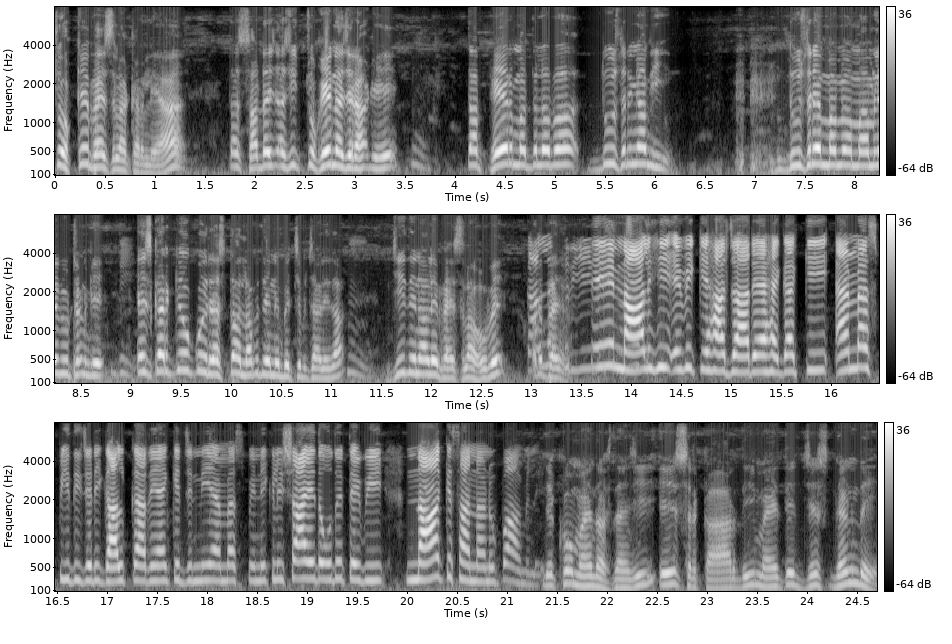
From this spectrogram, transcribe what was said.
ਝੁੱਕ ਕੇ ਫੈਸਲਾ ਕਰ ਲਿਆ ਤਾਂ ਸਾਡੇ ਅਸੀਂ ਝੁਕੇ ਨਜ਼ਰ ਆ ਗਏ। ਤਾਂ ਫਿਰ ਮਤਲਬ ਦੂਸਰੀਆਂ ਵੀ ਦੂਸਰੇ ਮਾਮ- ਮਾਮਲੇ ਵੀ ਉੱਠਣਗੇ। ਇਸ ਕਰਕੇ ਉਹ ਕੋਈ ਰਸਤਾ ਲੱਭਦੇ ਨੇ ਵਿੱਚ ਵਿਚਾਲੇ ਦਾ ਜਿਹਦੇ ਨਾਲ ਇਹ ਫੈਸਲਾ ਹੋਵੇ ਤੇ ਨਾਲ ਹੀ ਇਹ ਵੀ ਕਿਹਾ ਜਾ ਰਿਹਾ ਹੈਗਾ ਕਿ ਐਮਐਸਪੀ ਦੀ ਜਿਹੜੀ ਗੱਲ ਕਰ ਰਹੇ ਹਾਂ ਕਿ ਜਿੰਨੀ ਐਮਐਸਪੀ ਨਿਕਲੀ ਸ਼ਾਇਦ ਉਹਦੇ ਤੇ ਵੀ ਨਾ ਕਿਸਾਨਾਂ ਨੂੰ ਭਾਅ ਮਿਲੇ। ਦੇਖੋ ਮੈਂ ਦੱਸਦਾ ਜੀ ਇਹ ਸਰਕਾਰ ਦੀ ਮੈਂ ਤੇ ਜਿਸ ਦਿਨ ਦੇ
